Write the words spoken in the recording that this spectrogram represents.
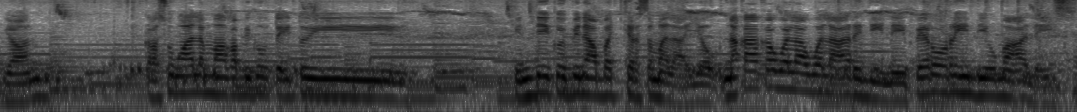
Yan. Kaso nga lang mga kabigote, ito'y hindi ko binabatcher sa malayo. Nakakawala-wala rin din eh, pero rin hindi umaalis.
